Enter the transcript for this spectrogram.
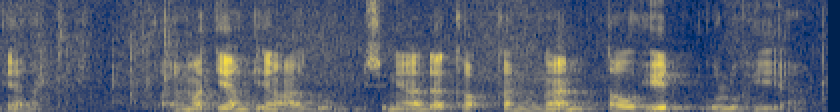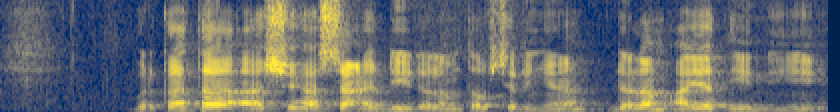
Ya. Kalimat yang yang agung. Di sini ada kandungan tauhid uluhiyah. Berkata Syekh Sa'di dalam tafsirnya, dalam ayat ini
